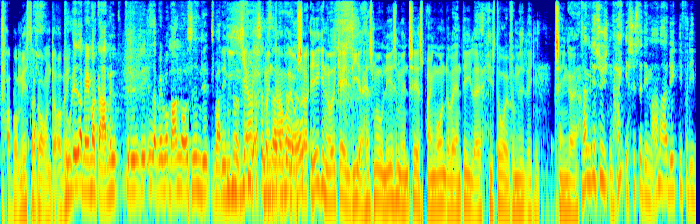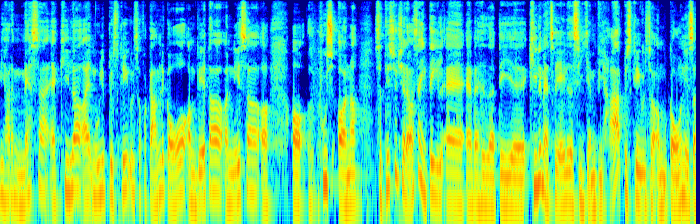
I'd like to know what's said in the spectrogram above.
fra borgmestergården deroppe. Du æder med mig gammel, det, æder med mig mange år siden. Det, var det i 1980 ja, eller men sådan der noget, var jo lavet? så ikke noget galt i at have små nissemænd til at springe rundt og være en del af historieformidlingen, tænker jeg. Nej, men det synes, nej, jeg synes, at det er meget, meget vigtigt, fordi vi har der masser af kilder og alt muligt beskrivelser fra gamle gårde om vætter og nisser og, og husånder. Så det synes jeg da også er en del af, af hvad hedder det, øh, kildematerialet at sige, jamen vi har beskrivelser om gårdnisser,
